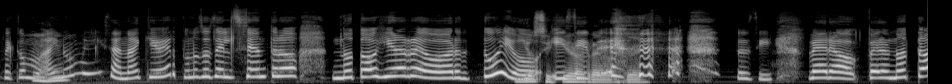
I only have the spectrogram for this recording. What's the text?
Fue como, ay, no, Melissa, nada que ver. Tú no sos el centro, no todo gira alrededor tuyo. Yo sí giro alrededor tuyo. tú sí. Pero, pero no todo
